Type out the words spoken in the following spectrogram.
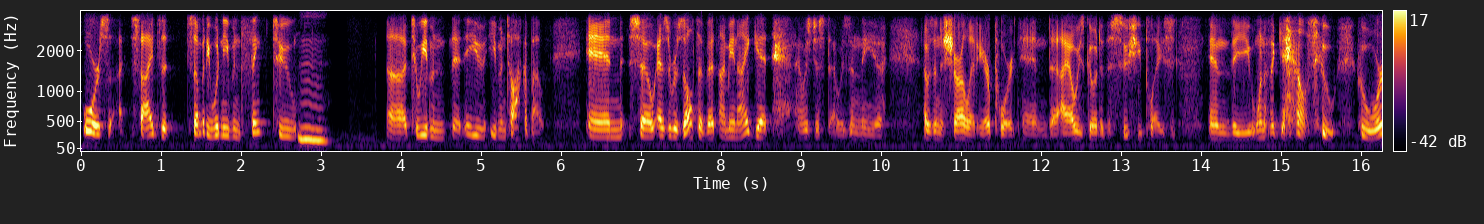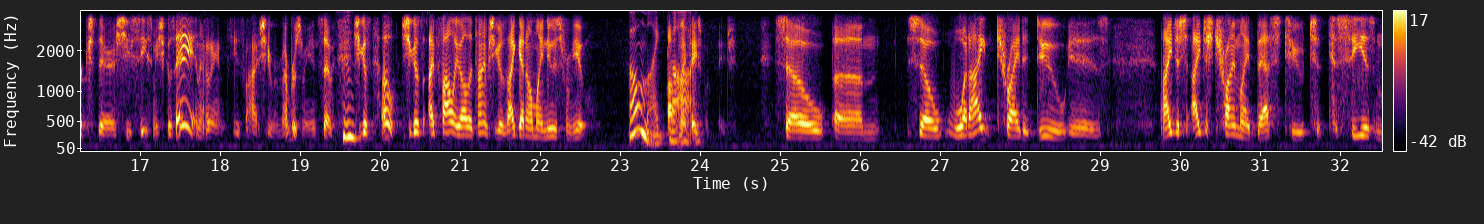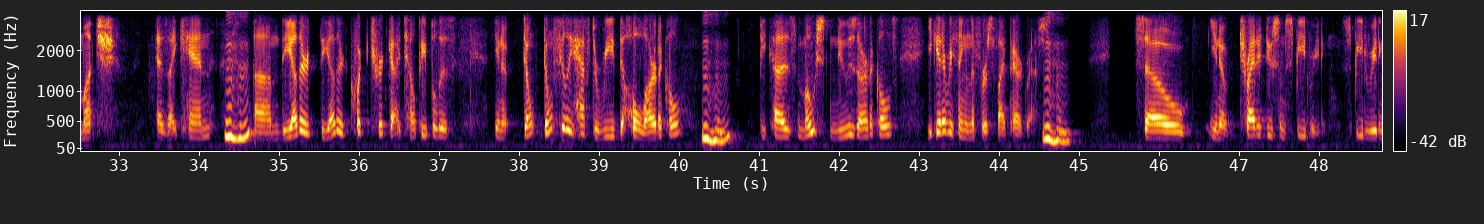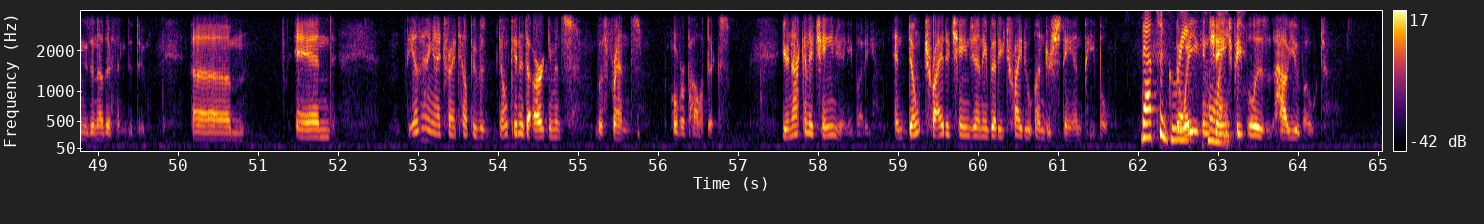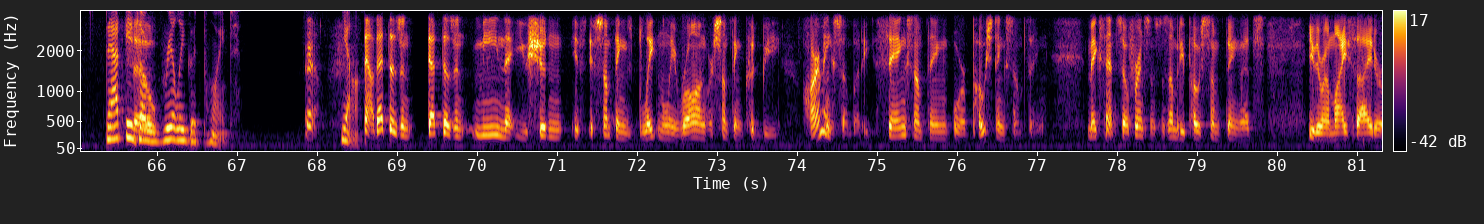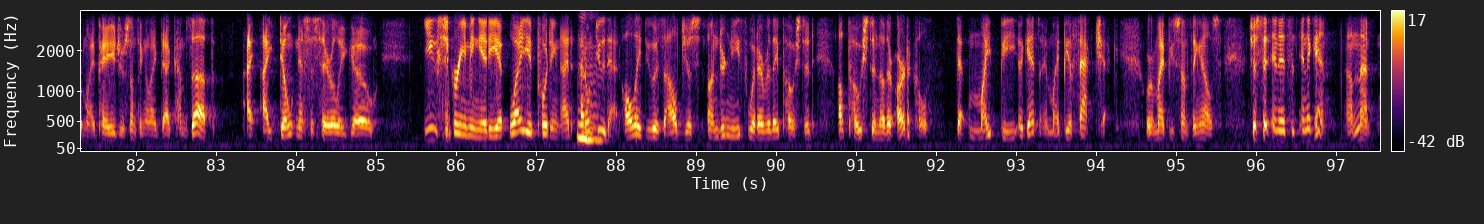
or s- sides that somebody wouldn't even think to uh, to even even talk about. And so as a result of it, I mean, I get. I was just. I was in the. Uh, I was in the Charlotte airport, and uh, I always go to the sushi place. And the one of the gals who who works there, she sees me. She goes, "Hey," and I she's wow, she remembers me. And so she goes, "Oh," she goes, "I follow you all the time." She goes, "I get all my news from you." Oh my god! off my Facebook page. So, um, so what I try to do is, I just I just try my best to to, to see as much as I can. Um, the other the other quick trick I tell people is, you know, don't don't feel you have to read the whole article because most news articles you get everything in the first five paragraphs. So you know, try to do some speed reading. Speed reading is another thing to do. Um, and the other thing I try to tell people is don't get into arguments with friends over politics. You're not going to change anybody. And don't try to change anybody. Try to understand people. That's a the great way you can point. change people is how you vote. That is a really good point. Yeah. Yeah. Now that doesn't that doesn't mean that you shouldn't if if something's blatantly wrong or something could be harming somebody, saying something or posting something makes sense. So for instance, when somebody posts something that's either on my site or my page or something like that comes up, I, I don't necessarily go, you screaming idiot, why are you putting I, I don't mm-hmm. do that. All I do is I'll just underneath whatever they posted, I'll post another article that might be against it might be a fact check or it might be something else. Just and it's and again, I'm not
